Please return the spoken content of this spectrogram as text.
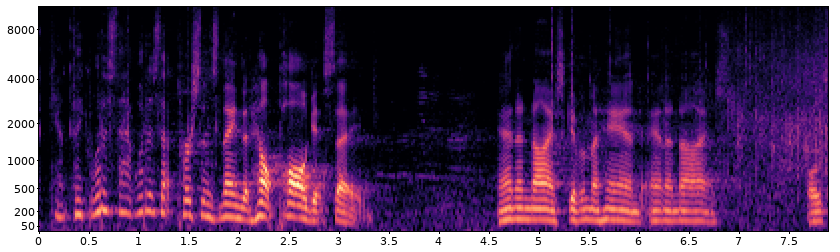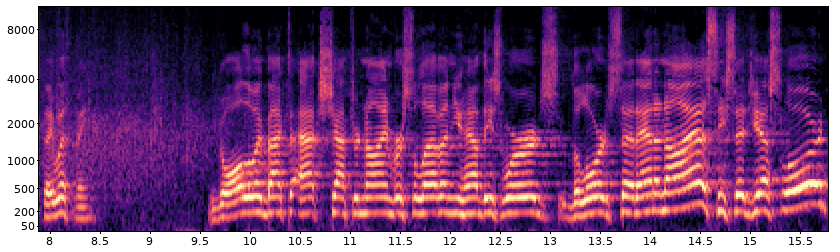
I can't think. What is that? What is that person's name that helped Paul get saved? Ananias. Give him a hand, Ananias. Well, stay with me. You go all the way back to Acts chapter 9, verse 11. You have these words. The Lord said, Ananias. He said, Yes, Lord.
